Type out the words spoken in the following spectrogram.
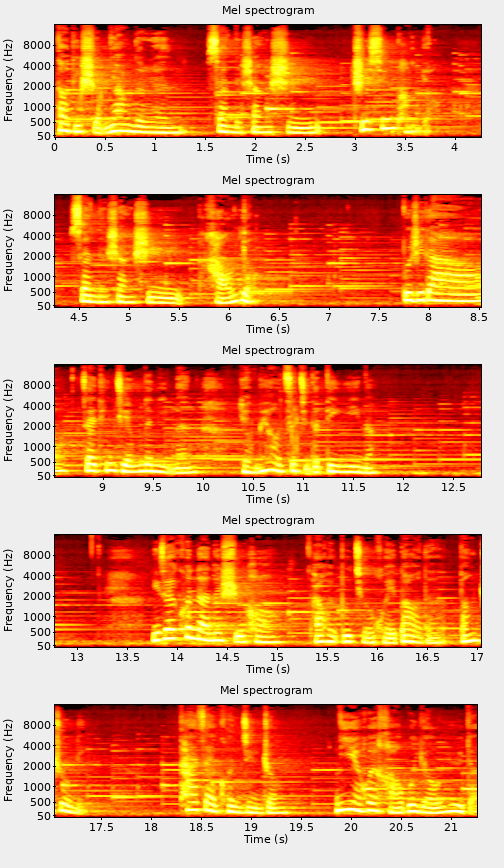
到底什么样的人算得上是知心朋友？算得上是好友。不知道在听节目的你们有没有自己的定义呢？你在困难的时候，他会不求回报的帮助你；他在困境中，你也会毫不犹豫的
